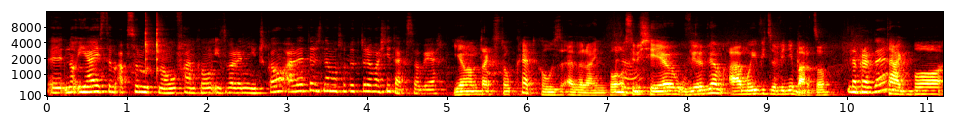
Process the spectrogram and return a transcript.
E, no i ja jestem absolutną fanką i zwolenniczką, ale też znam osoby, które właśnie tak sobie. Ja mam tak z tą kredką z Eveline, bo No. osobiście ja ją uwielbiam, a moi widzowie nie bardzo. Naprawdę? Tak, bo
